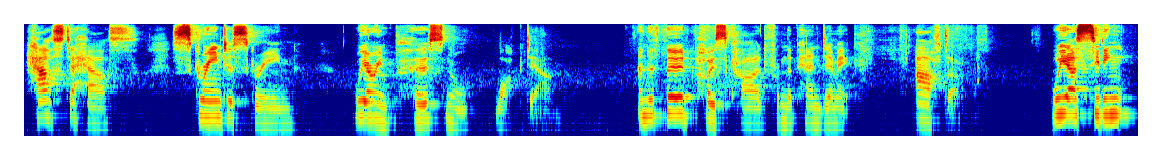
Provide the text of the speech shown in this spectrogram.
house to house, screen to screen. We are in personal lockdown. And the third postcard from the pandemic, after. We are sitting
